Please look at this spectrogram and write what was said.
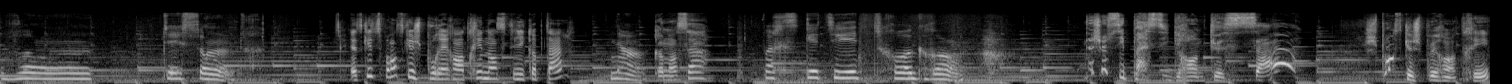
vont descendre. Est-ce que tu penses que je pourrais rentrer dans cet hélicoptère? Non, Comment ça? parce que tu es trop grand. Je suis pas si grande que ça. Je pense que je peux rentrer.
